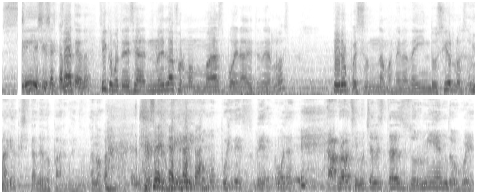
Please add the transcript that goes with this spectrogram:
Sí, sí, exactamente, Exacto. ¿no? Sí, como te decía, no es la forma más buena de tenerlos, pero pues son una manera de inducirlos. Me imagino que se están de dopar, güey, ¿no? Bueno, es que, güey, ¿cómo puedes ver? ¿Cómo, o sea, cabrón, si muchas veces estás durmiendo, güey,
